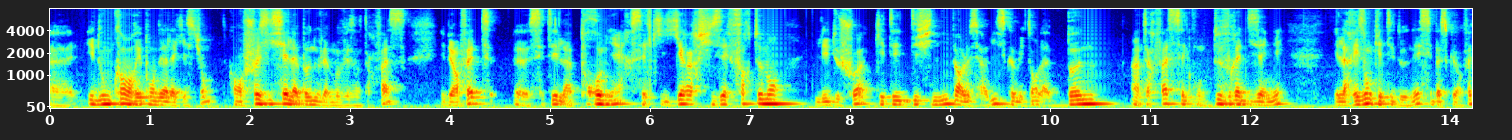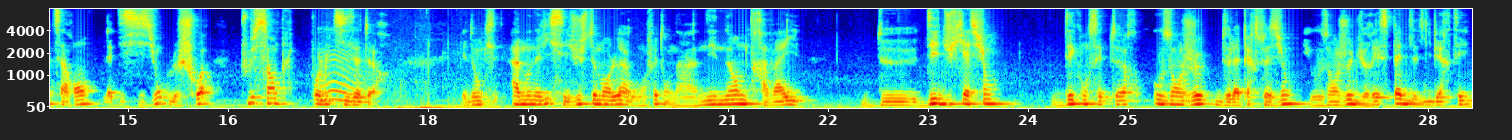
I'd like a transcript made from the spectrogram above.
Euh, et donc, quand on répondait à la question, quand on choisissait la bonne ou la mauvaise interface, et eh bien en fait, euh, c'était la première, celle qui hiérarchisait fortement les deux choix, qui était définie par le service comme étant la bonne interface, celle qu'on devrait designer. Et la raison qui était donnée, c'est parce qu'en fait, ça rend la décision, le choix, plus simple pour mmh. l'utilisateur. Et donc, à mon avis, c'est justement là où en fait, on a un énorme travail de d'éducation des concepteurs aux enjeux de la persuasion et aux enjeux du respect de la liberté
